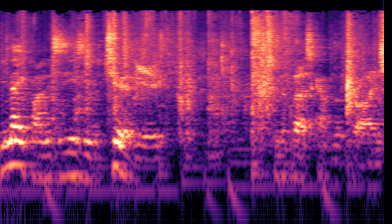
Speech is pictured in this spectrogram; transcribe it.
You may find this is easy with two of you for the first couple of tries.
